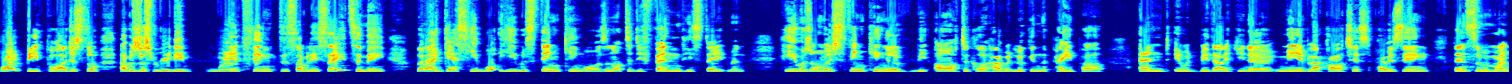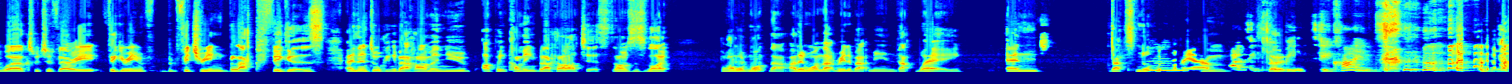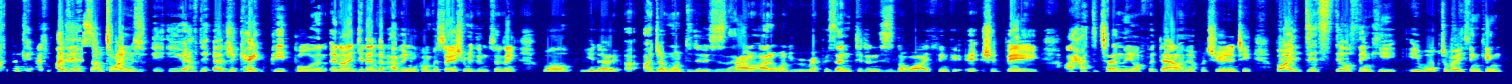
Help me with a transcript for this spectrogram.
white people. I just thought that was just really weird thing to somebody say to me. But I guess he what he was thinking was, and not to defend his statement, he was almost thinking of the article, how it looked in the paper. And it would be like, you know, me, a black artist posing, then some of my works, which are very figuring, featuring black figures, and then talking about how I'm a new up and coming black artist. And I was just like, well, I don't want that. I don't want that written about me in that way. And that's not mm, what I am. I think so, you're being too kind. I, think, I think sometimes you have to educate people, and, and I did end up having a conversation with him, saying, "Well, you know, I don't want to do this. This is how I don't want to be represented, and this is not what I think it, it should be." I had to turn the offer down, the opportunity, but I did still think he he walked away thinking,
